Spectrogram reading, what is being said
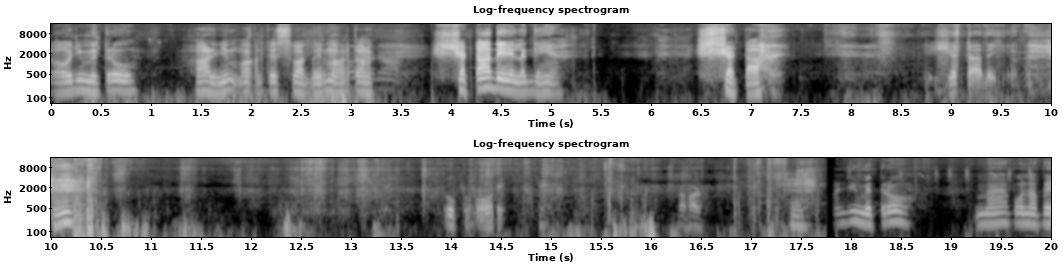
ਲਓ ਜੀ ਮਿੱਤਰੋ, ਹਾਲ ਵੀ ਮਾਰਤੇ ਸਵਾਗਾ ਹੀ ਮਾਰਤਾ ਹੁਣ। ਛੱਟਾ ਦੇਣ ਲੱਗੇ ਆ। ਛੱਟਾ। ਛੱਟਾ ਦੇ ਧੁੱਪ ਬਹੁਤ ਹਾਂਜੀ ਮਿੱਤਰੋ, ਮੈਂ ਪਾਉਣਾ ਪਿਆ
